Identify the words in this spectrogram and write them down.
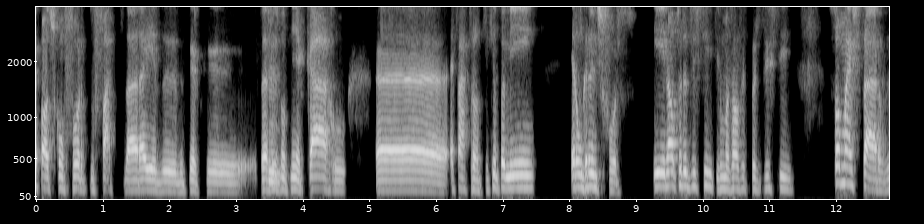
Epá, o desconforto do facto da areia de, de ter que. Às vezes hum. não tinha carro. Uh, epá, pronto, aquilo para mim era um grande esforço. E na altura desisti, tive umas aulas e depois desisti. Só mais tarde,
